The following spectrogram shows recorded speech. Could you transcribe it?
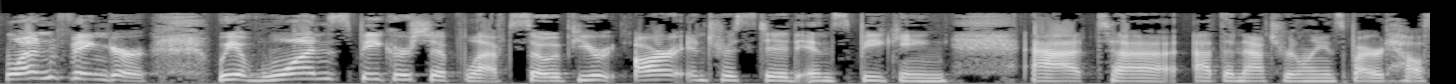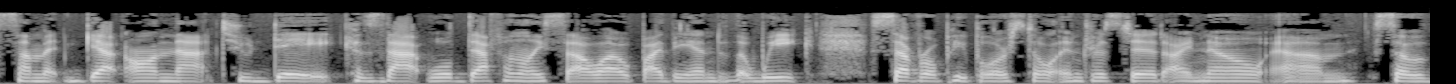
One finger. We have one speakership left. So if you are interested in speaking at uh, at the naturally inspired health summit get on that today because that will definitely sell out by the end of the week. Several people are still interested i know um, so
